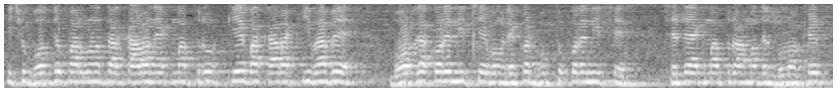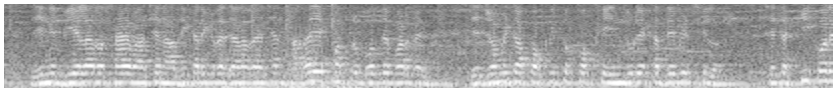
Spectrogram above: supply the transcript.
কিছু বলতে পারব না, তার কারণ একমাত্র কে বা কারা কীভাবে বর্গা করে নিচ্ছে এবং রেকর্ডভুক্ত করে নিচ্ছে, সেটা একমাত্র আমাদের ব্লকের যিনি বিএলআরও সাহেব আছেন, আধিকারিকরা যারা রয়েছেন, তারাই একমাত্র বলতে পারবেন যে জমিটা প্রকৃতপক্ষে ইন্দুরেখা দেবীর ছিল। সেটা কি করে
